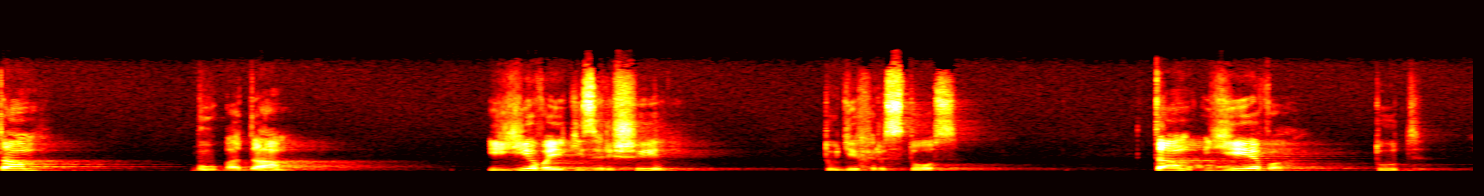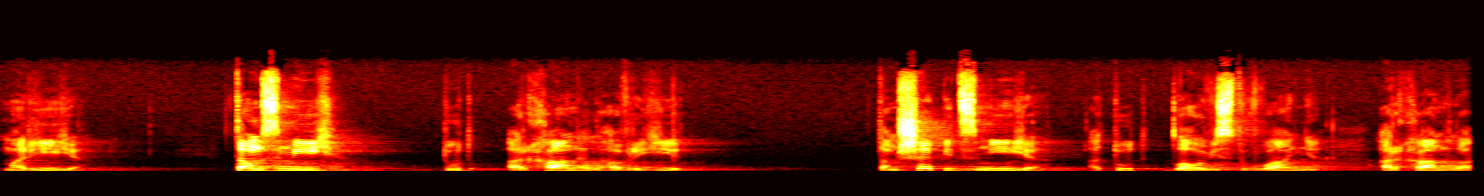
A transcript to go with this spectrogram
Там був Адам і Єва, які згрішили. Тут є Христос. Там Єва, тут Марія. Там Змій, тут Архангел Гавриїл. Там шепіт Змія, а тут благовістування Архангела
